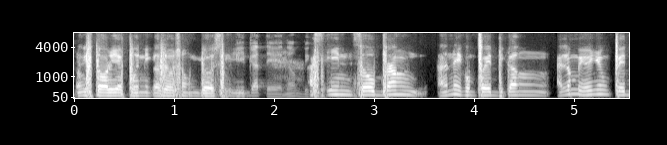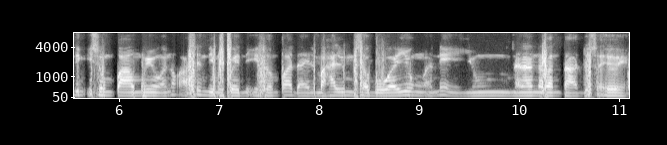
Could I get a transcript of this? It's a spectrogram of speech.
Yung istorya po ni Kasosong Jocelyn. bigat eh, no? As Bigat. in, sobrang, ano eh, kung pwede kang, alam mo yun, yung pwedeng isumpa mo yung ano, kasi hindi mo pwedeng isumpa dahil mahal mo sa buhay yung, ano eh, yung nananarantado sa'yo eh.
